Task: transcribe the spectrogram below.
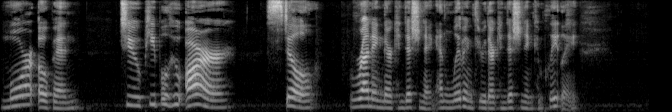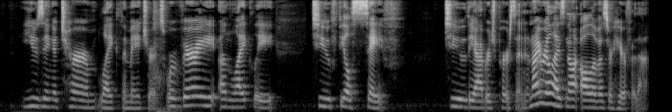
more open to people who are still running their conditioning and living through their conditioning completely using a term like the matrix. We're very unlikely to feel safe to the average person. And I realize not all of us are here for that.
